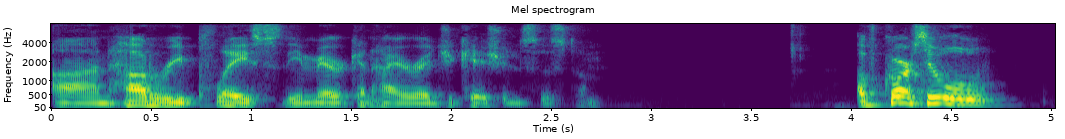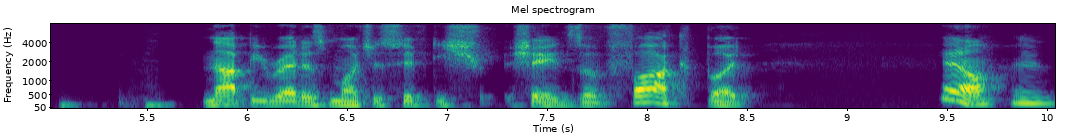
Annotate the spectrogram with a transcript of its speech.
on how to replace the American higher education system. Of course, it will not be read as much as Fifty Shades of Fuck, but you know, it,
